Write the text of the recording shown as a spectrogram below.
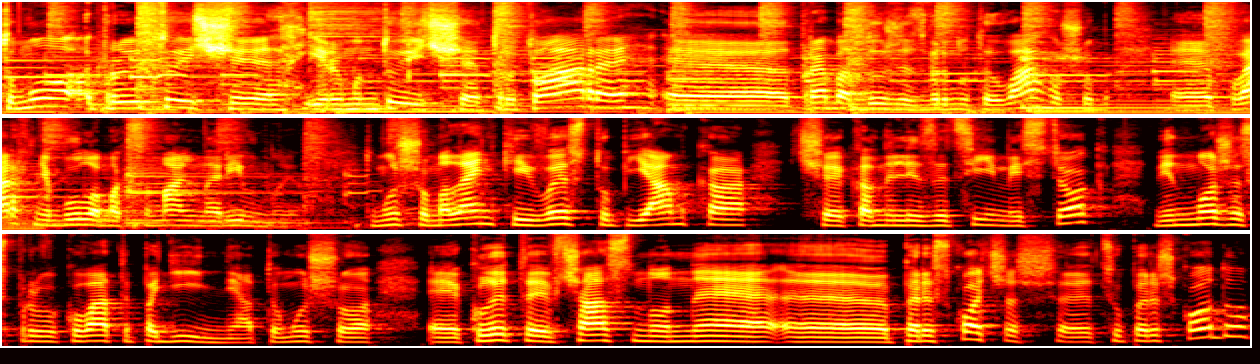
Тому проєктуючи і ремонтуючи тротуари, е, треба дуже звернути увагу, щоб е, поверхня була максимально рівною. Тому що маленький виступ, ямка чи каналізаційний стьок він може спровокувати падіння. Тому що е, коли ти вчасно не перескочиш цю перешкоду,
